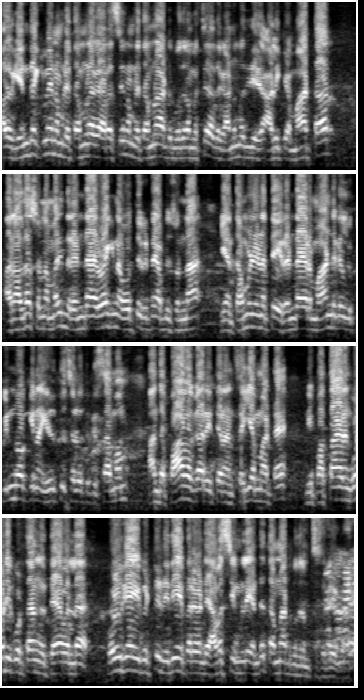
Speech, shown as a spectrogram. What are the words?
அதற்கு என்றைக்குமே நம்முடைய தமிழக அரசு நம்முடைய தமிழ்நாட்டு முதலமைச்சர் அதுக்கு அனுமதி அளிக்க மாட்டார். அதனால தான் சொன்ன மாதிரி இந்த ரெண்டாயிரம் ரூபாய்க்கு நான் ஒத்துக்கிட்டேன் அப்படின்னு சொன்னால் என் தமிழ் இனத்தை ரெண்டாயிரம் ஆண்டுகளுக்கு பின்னோக்கி நான் இழுத்து செல்வதற்கு சமம். அந்த பாவ காரியத்தை நான் செய்ய மாட்டேன். நீ பத்தாயிரம் கோடி கொடுத்தா எங்களுக்கு தேவையில்ல. கொள்கையை விட்டு நிதியை பெற வேண்டிய அவசியம் இல்லை என்று தமிழ்நாட்டு முதலமைச்சர் சொல்லியிருக்கார்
